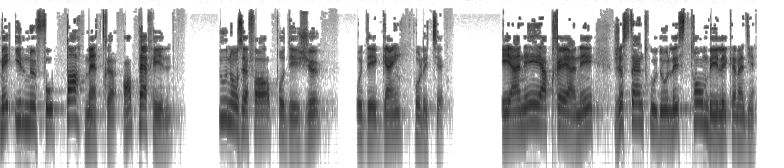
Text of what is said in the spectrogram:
Mais il ne faut pas mettre en péril tous nos efforts pour des jeux ou des gains politiques. Et année après année, Justin Trudeau laisse tomber les Canadiens.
